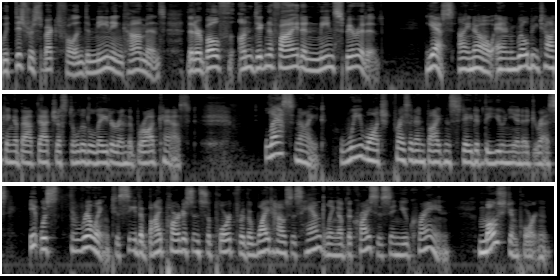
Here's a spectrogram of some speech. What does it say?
with disrespectful and demeaning comments that are both undignified and mean spirited. Yes, I know, and we'll be talking about that just a little later in the broadcast. Last night, we watched President Biden's State of the Union address. It was thrilling to see the bipartisan support for the White House's handling of the crisis in Ukraine. Most important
